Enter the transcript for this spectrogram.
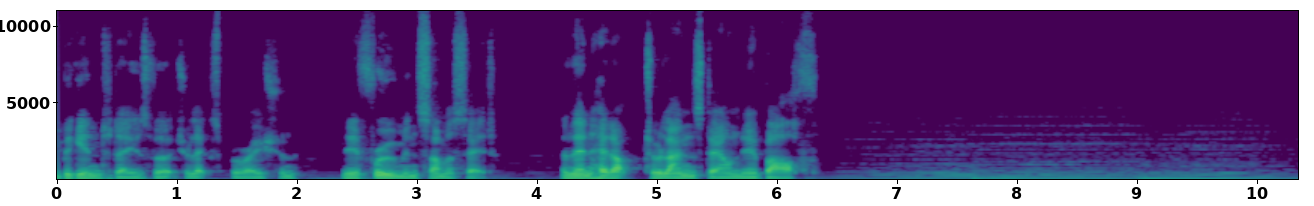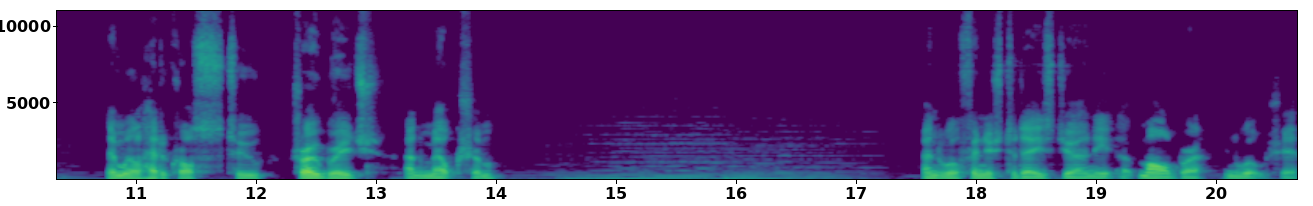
begin today's virtual exploration near Frome in Somerset and then head up to Lansdown near Bath. Then we'll head across to Trowbridge and Melksham and we'll finish today's journey at Marlborough in Wiltshire.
